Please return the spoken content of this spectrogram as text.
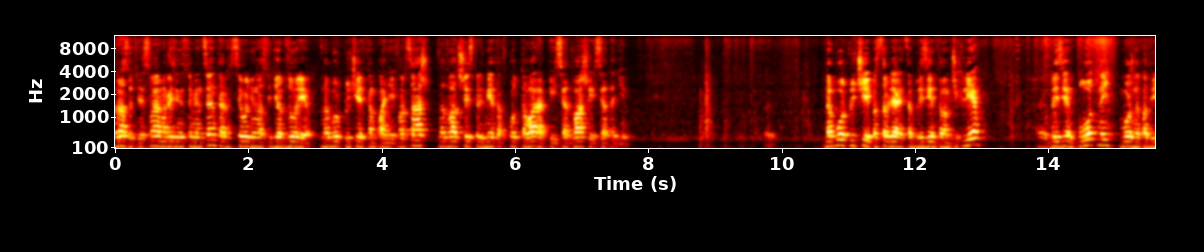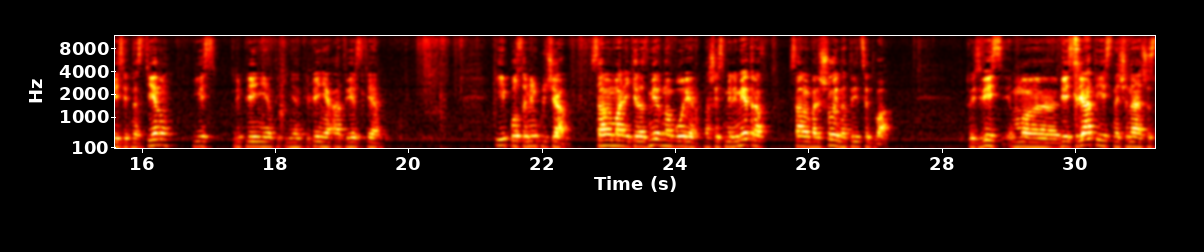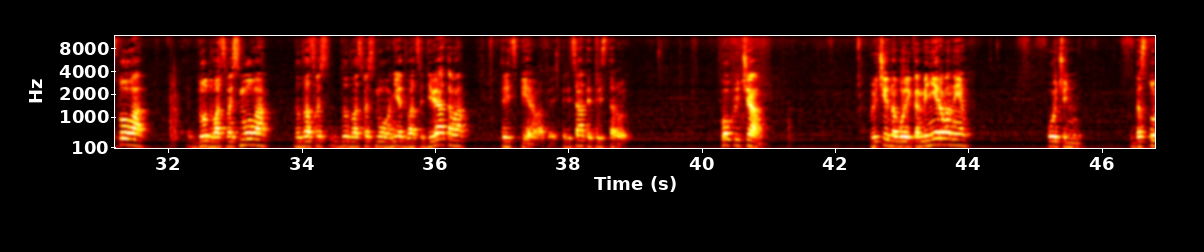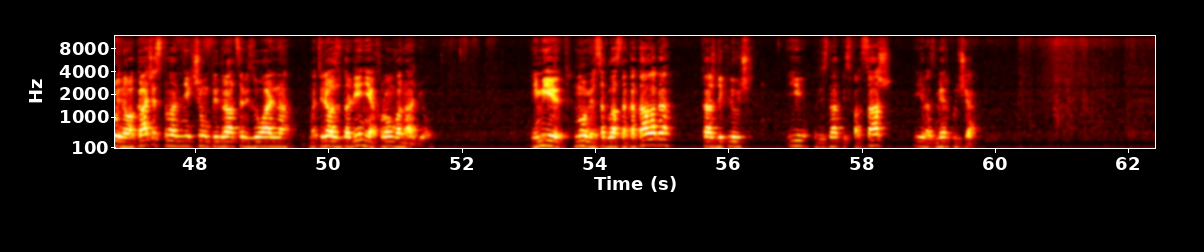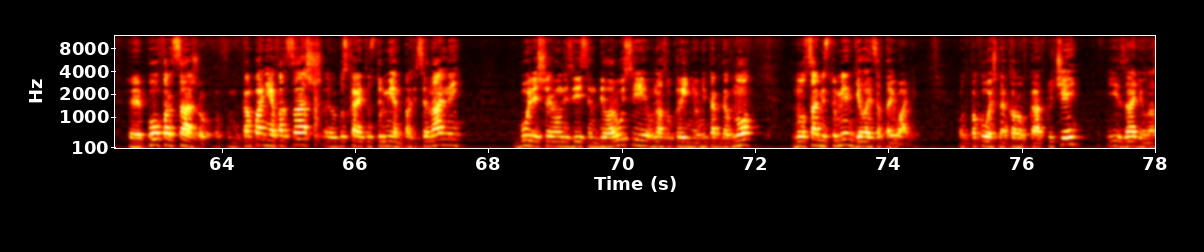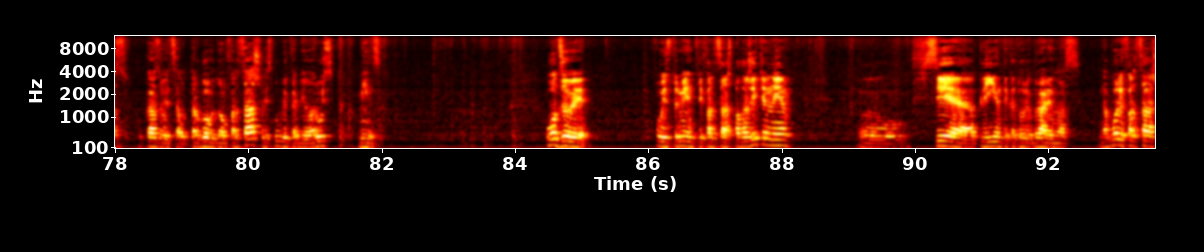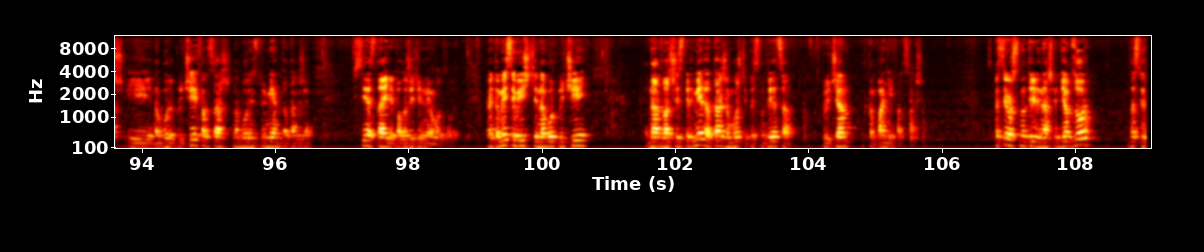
Здравствуйте, с вами магазин Инструмент Центр. Сегодня у нас в видеообзоре набор ключей от компании Форсаж на 26 предметов, код товара 5261. Набор ключей поставляется в брезентовом чехле. Брезент плотный, можно подвесить на стену. Есть крепление, такие крепления отверстия. И по самим ключам. Самый маленький размер в наборе на 6 мм, самый большой на 32 то есть весь, весь ряд есть, начиная от 6 до 28, до 28, до 28 нет, 29, 31, то есть 30, 32. По ключам. Ключи в наборе комбинированные, очень достойного качества, ни к чему придраться визуально. Материал изготовления хром ванадиум. Имеют номер согласно каталога, каждый ключ и здесь надпись «Форсаж» и размер ключа. Э, по форсажу. Компания Форсаж э, выпускает инструмент профессиональный. Больше он известен в Белоруссии, у нас в Украине он не так давно. Но сам инструмент делается в Тайване. Вот упаковочная коробка от ключей. И сзади у нас указывается вот, торговый дом Форсаж, Республика Беларусь, Минск. Отзывы о инструменте форсаж положительные. Э, все клиенты, которые брали у нас наборы форсаж и наборы ключей форсаж, набор инструмента также, все оставили положительные отзывы. Поэтому если вы ищете набор ключей на 26 предметов, также можете присмотреться к ключам от компании Форсаж. Спасибо, что смотрели наш видеообзор. До свидания.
